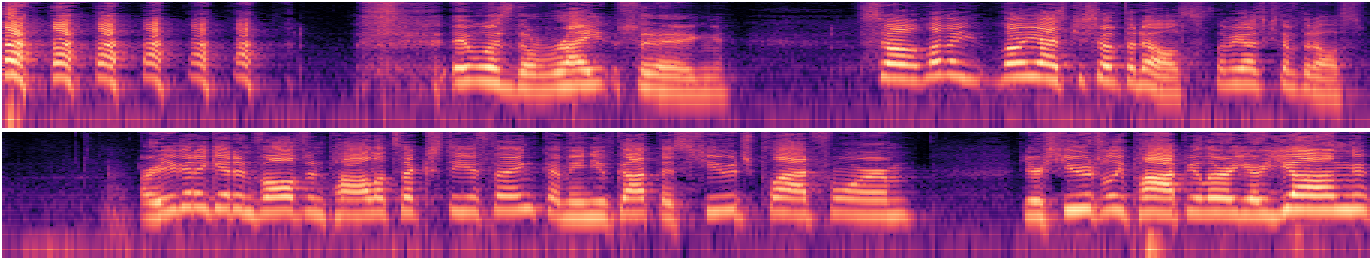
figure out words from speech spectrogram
it was the right thing. So let me let me ask you something else. Let me ask you something else. Are you going to get involved in politics? Do you think? I mean, you've got this huge platform. You're hugely popular. You're young.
